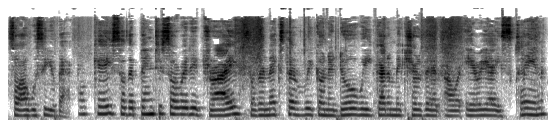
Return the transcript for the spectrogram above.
So I will see you back. Okay, so the paint is already dry. So the next step we're gonna do, we gotta make sure that our area is clean.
